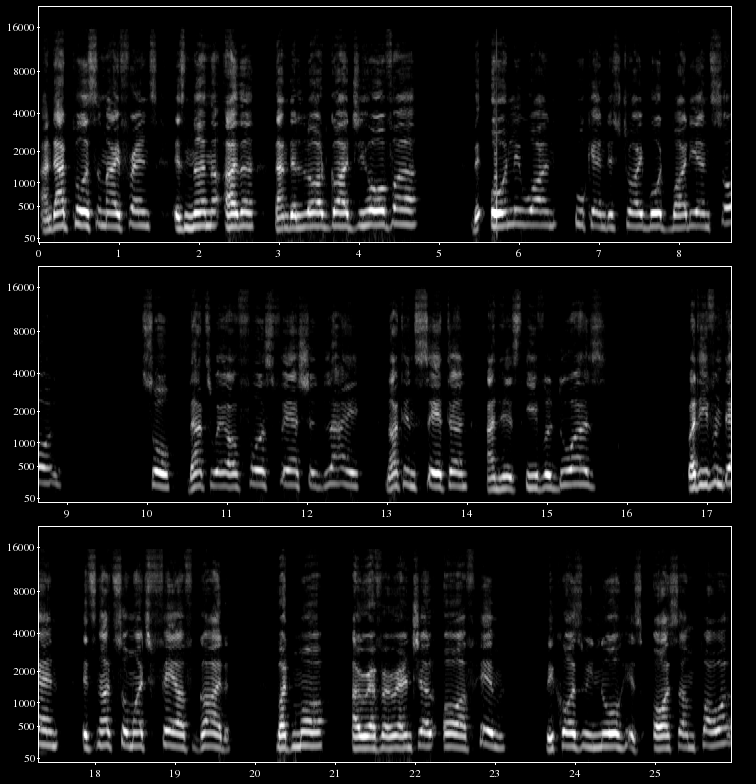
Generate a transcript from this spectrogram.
And that person, my friends, is none other than the Lord God Jehovah, the only one who can destroy both body and soul. So that's where our first fear should lie, not in Satan and his evildoers. But even then, it's not so much fear of God, but more a reverential awe of Him because we know His awesome power.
